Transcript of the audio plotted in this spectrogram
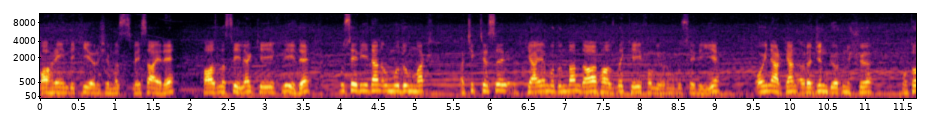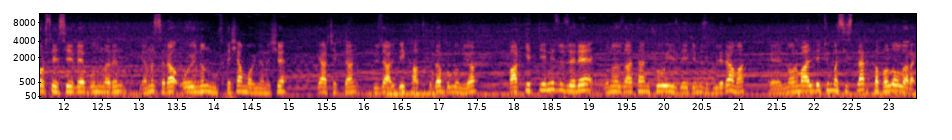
Bahreyn'deki yarışımız vesaire fazlasıyla keyifliydi. Bu seriden umudum var. Açıkçası hikaye modundan daha fazla keyif alıyorum bu seriyi. Oynarken aracın görünüşü, motor sesi ve bunların yanı sıra oyunun muhteşem oynanışı gerçekten güzel bir katkıda bulunuyor. Fark ettiğiniz üzere bunu zaten çoğu izleyicimiz bilir ama e, normalde tüm asistler kapalı olarak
